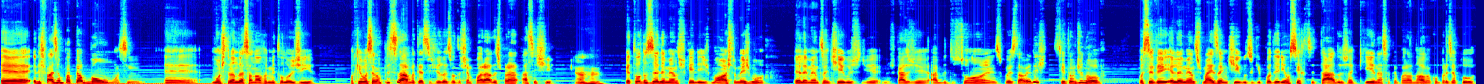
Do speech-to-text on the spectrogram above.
é, eles fazem um papel bom, assim é, mostrando essa nova mitologia. Porque você não precisava ter assistido as outras temporadas para assistir. Uhum. Porque todos os elementos que eles mostram, mesmo elementos antigos, de, nos casos de abduções, coisa e tal, eles citam de novo. Você vê elementos mais antigos e que poderiam ser citados aqui nessa temporada nova, como por exemplo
